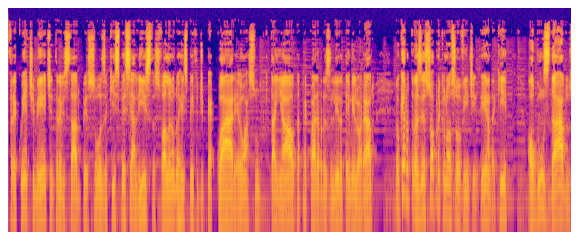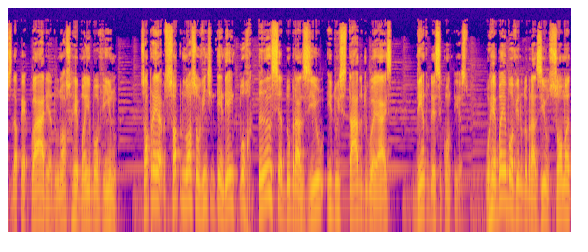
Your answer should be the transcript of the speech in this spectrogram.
frequentemente entrevistado pessoas aqui, especialistas, falando a respeito de pecuária. É um assunto que está em alta, a pecuária brasileira tem melhorado. Eu quero trazer, só para que o nosso ouvinte entenda aqui, alguns dados da pecuária do nosso rebanho bovino. Só para só o nosso ouvinte entender a importância do Brasil e do estado de Goiás dentro desse contexto. O rebanho bovino do Brasil soma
